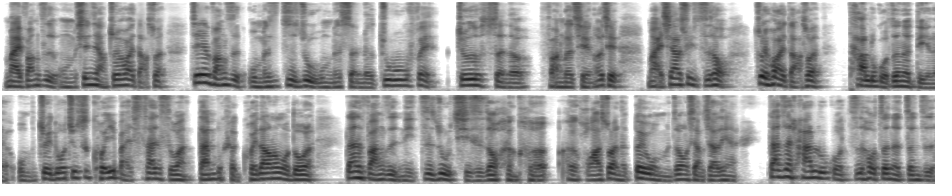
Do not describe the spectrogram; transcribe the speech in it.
买房子我们先讲最坏打算，这间房子我们是自住，我们省了租屋费，就是省了房的钱，而且买下去之后最坏打算。它如果真的跌了，我们最多就是亏一百三十万，但不可亏到那么多了。但是房子你自住其实都很合很划算的，对我们这种小家庭来。但是它如果之后真的增值，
